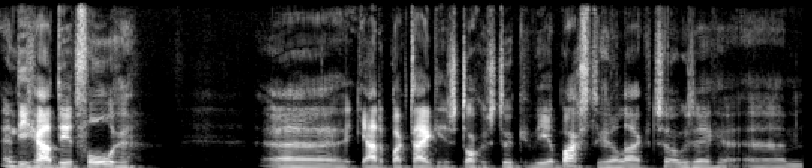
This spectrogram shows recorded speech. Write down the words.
En die gaat dit volgen. Ja, de praktijk is toch een stuk weerbarstiger, laat ik het zo zeggen. Ehm,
